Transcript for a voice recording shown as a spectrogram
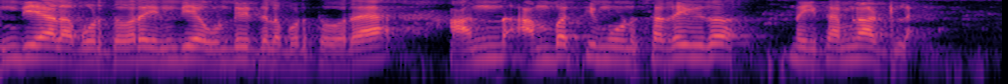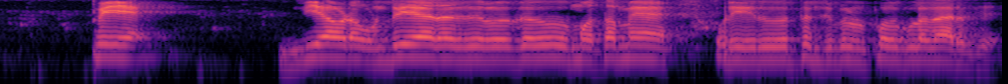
இந்தியாவில் பொறுத்தவரை இந்தியா ஒன்றியத்தில் பொறுத்தவரை அந் ஐம்பத்தி மூணு சதவீதம் இன்றைக்கி தமிழ்நாட்டில். இப்பயே இந்தியாவோட ஒன்றிய மொத்தமே ஒரு இருபத்தஞ்சுக்குள்ள முப்பதுக்குள்ளே தான் இருக்குது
